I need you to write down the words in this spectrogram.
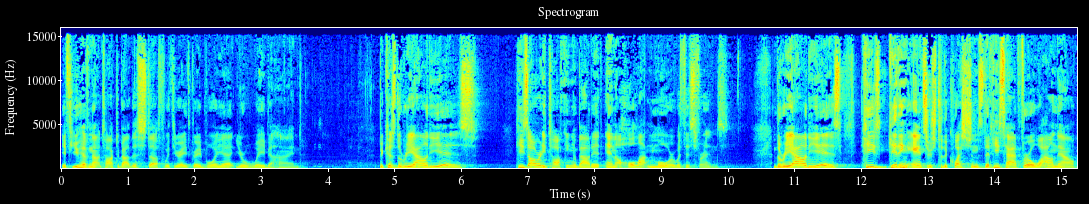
if you have not talked about this stuff with your eighth grade boy yet, you're way behind. Because the reality is, he's already talking about it and a whole lot more with his friends. The reality is, he's getting answers to the questions that he's had for a while now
